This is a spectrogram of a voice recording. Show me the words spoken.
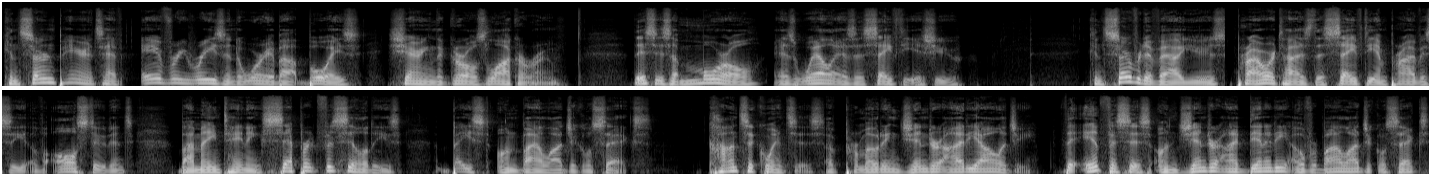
Concerned parents have every reason to worry about boys sharing the girls' locker room. This is a moral as well as a safety issue. Conservative values prioritize the safety and privacy of all students by maintaining separate facilities based on biological sex. Consequences of promoting gender ideology. The emphasis on gender identity over biological sex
